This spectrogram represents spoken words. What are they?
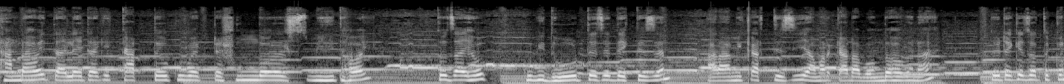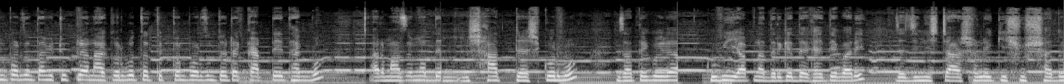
ঠান্ডা হয়, তাহলে এটাকে কাটতেও খুব একটা সুন্দর স্মিহিত হয়। তো যাই হোক, খুবই ধোয়া উঠতেছে দেখতেছেন। আর আমি কাটতেছি, আমার কাটা বন্ধ হবে না। তো এটাকে যতক্ষণ পর্যন্ত আমি টুকরা না করব, ততক্ষণ পর্যন্ত এটা কাটতেই থাকব। আর মাঝে মধ্যে স্বাদ টেস্ট করব, যাতে করে খুবই আপনাদেরকে দেখাইতে পারি যে জিনিসটা আসলে কি সুস্বাদু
